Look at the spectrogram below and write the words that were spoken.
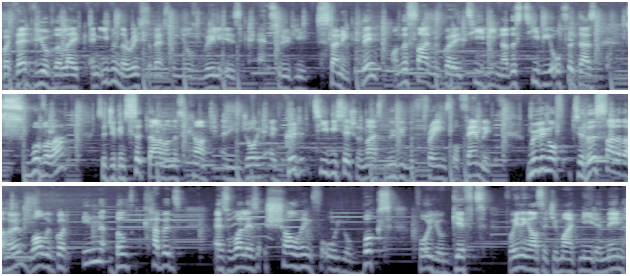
But that view of the lake and even the rest of Aspen Hills really is absolutely stunning. Then on this side, we've got a TV. Now this TV also does swivel out so that you can sit down on this couch and enjoy a good TV session, a nice movie with friends or family. Moving off to this side of the home, well, we've got inbuilt cupboards as well as shelving for all your books, for all your gifts, for anything else that you might need. And then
